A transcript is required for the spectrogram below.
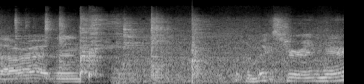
All right, then put the mixture in here.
